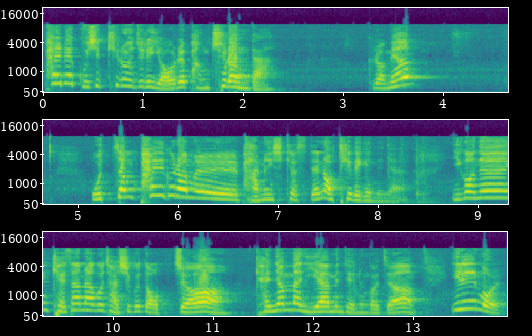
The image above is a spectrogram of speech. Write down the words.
890kJ의 열을 방출한다. 그러면 5.8g을 반응시켰을 때는 어떻게 되겠느냐. 이거는 계산하고 자시고도 없죠. 개념만 이해하면 되는 거죠. 1몰,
